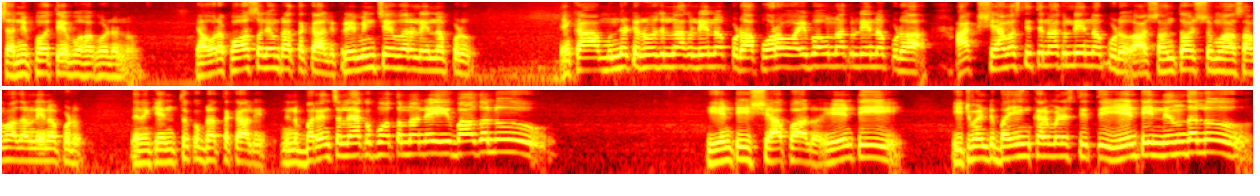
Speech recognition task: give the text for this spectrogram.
చనిపోతే బుహగొడను. ఎవరి కోసం నేను బ్రతకాలి? ప్రేమించేవారు లేనప్పుడు ఇంకా ముందటి రోజులు నాకు లేనప్పుడు ఆ పూర్వ వైభవం నాకు లేనప్పుడు ఆ- క్షేమస్థితి నాకు లేనప్పుడు ఆ సంతోషము ఆ సమాధానం లేనప్పుడు నేను ఇంకెందుకు బ్రతకాలి? నేను భరించలేకపోతున్నానే ఈ బాధలు. ఏంటి శాపాలు? ఏంటి ఇటువంటి భయంకరమైన స్థితి? ఏంటి నిందలు?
